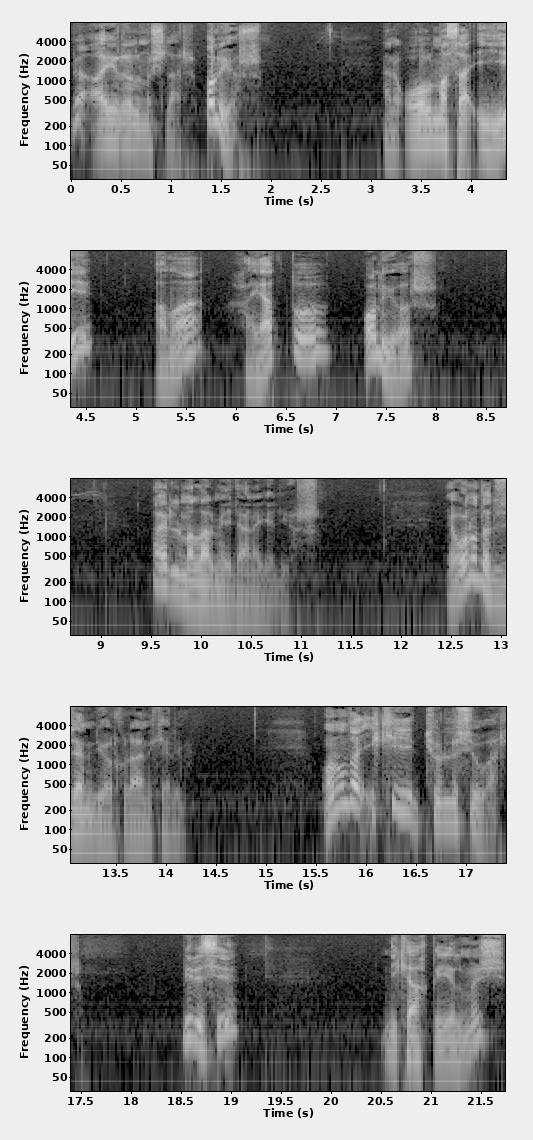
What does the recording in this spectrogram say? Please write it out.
ve ayrılmışlar. Oluyor. Hani olmasa iyi ama hayat bu oluyor. Ayrılmalar meydana geliyor. E onu da düzenliyor Kur'an-ı Kerim. Onun da iki türlüsü var. Birisi nikah kıyılmış,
